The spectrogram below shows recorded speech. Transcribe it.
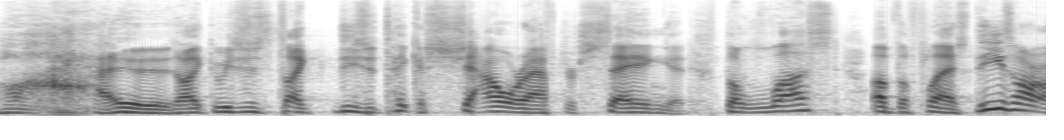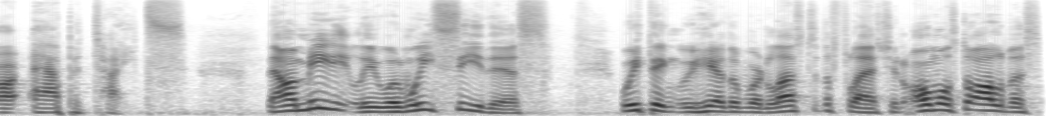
oh, like we just like need to take a shower after saying it? The lust of the flesh. These are our appetites. Now, immediately when we see this, we think we hear the word lust of the flesh, and almost all of us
